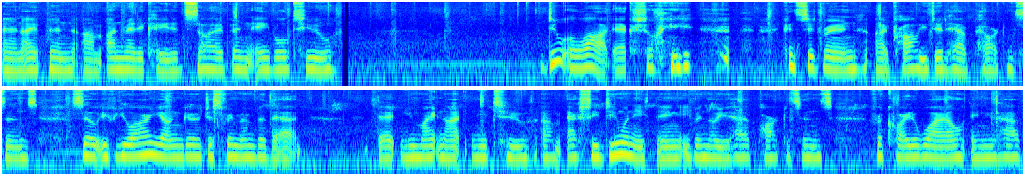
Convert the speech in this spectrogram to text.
And I've been um, unmedicated so I've been able to do a lot actually considering I probably did have Parkinson's. So if you are younger just remember that that you might not need to um, actually do anything even though you have Parkinson's for quite a while and you have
